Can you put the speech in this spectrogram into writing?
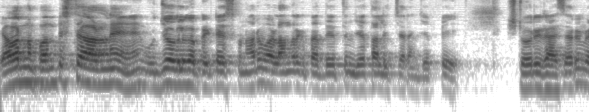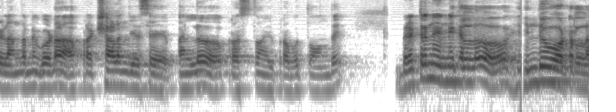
ఎవరిని పంపిస్తే వాళ్ళని ఉద్యోగులుగా పెట్టేసుకున్నారు. వాళ్ళందరికీ పెద్ద ఎత్తున జీతాలు ఇచ్చారని చెప్పి స్టోరీ రాశారు. వీళ్ళందరినీ కూడా ప్రక్షాళన చేసే పనిలో ప్రస్తుతం ఈ ప్రభుత్వం ఉంది. బ్రిటన్ ఎన్నికల్లో హిందూ ఓటర్ల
